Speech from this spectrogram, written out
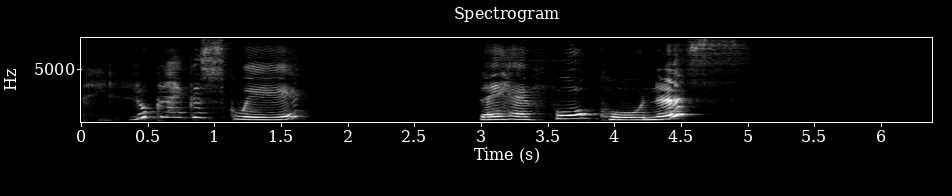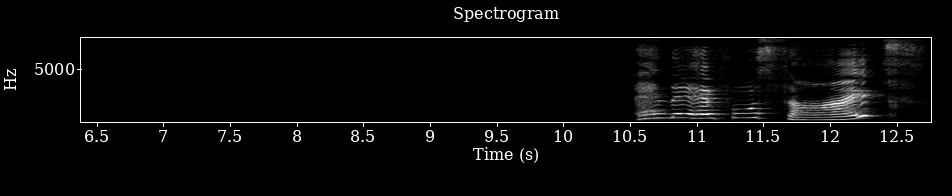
They look like a square they have four corners. And they have four sides.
